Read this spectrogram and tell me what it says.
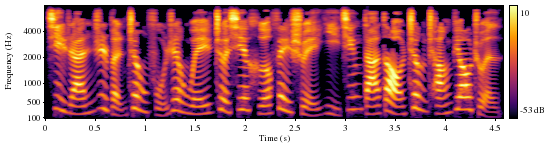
既然日本政府认为这些核废水已经达到正常标准，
